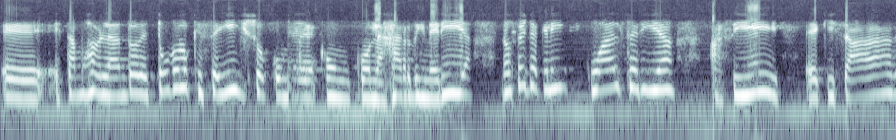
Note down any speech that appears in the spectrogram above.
Eh, estamos hablando de todo lo que se hizo con, con, la jardinería. No sé, Jacqueline, ¿cuál sería así, eh, quizás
